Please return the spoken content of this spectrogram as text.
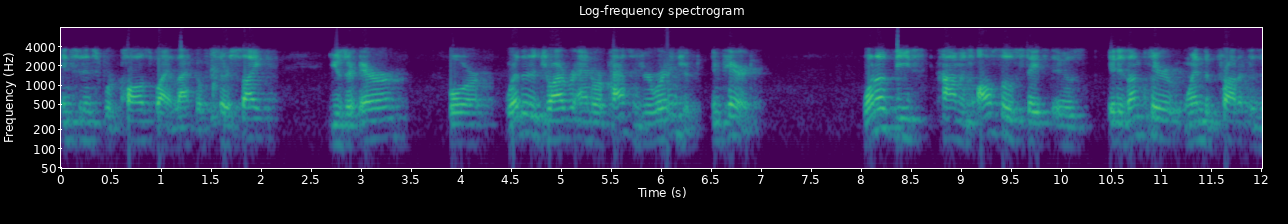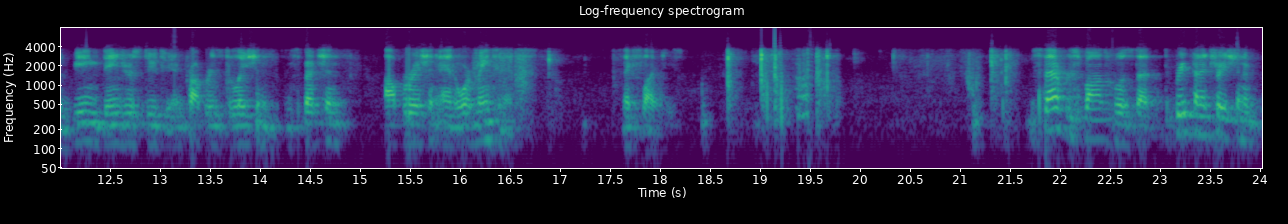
incidents were caused by a lack of clear sight, user error, or whether the driver and or passenger were injured, impaired. One of these comments also states it was, it is unclear when the product is being dangerous due to improper installation, inspection, operation, and or maintenance. Next slide, please. The staff response was that the pre-penetration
